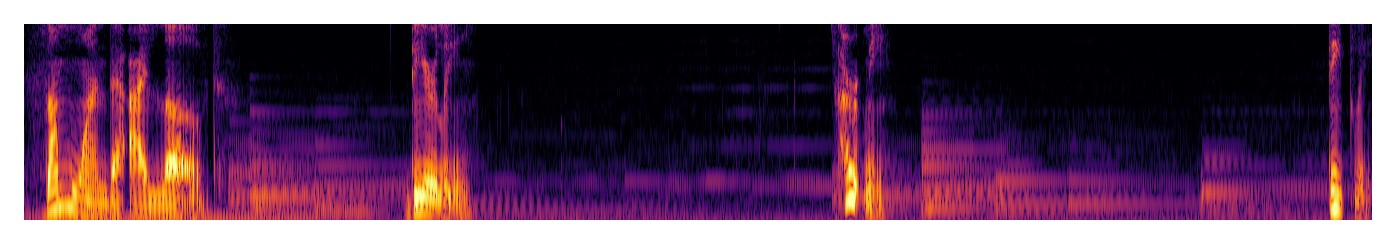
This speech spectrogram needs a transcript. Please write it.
someone that I loved dearly hurt me deeply.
